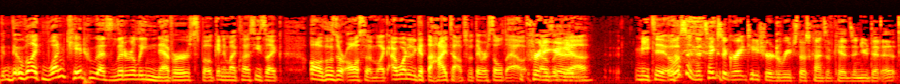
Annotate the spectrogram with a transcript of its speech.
like one kid who has literally never spoken in my class, he's like, "Oh, those are awesome!" Like I wanted to get the high tops, but they were sold out. Pretty good. Like, yeah, Me too. Listen, it takes a great teacher to reach those kinds of kids, and you did it.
